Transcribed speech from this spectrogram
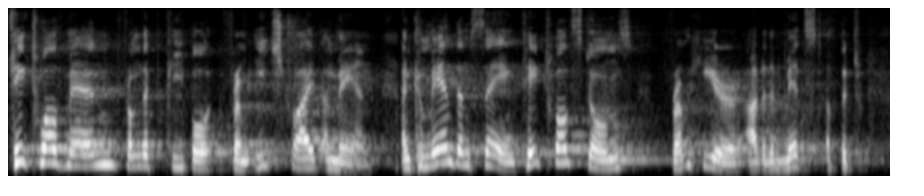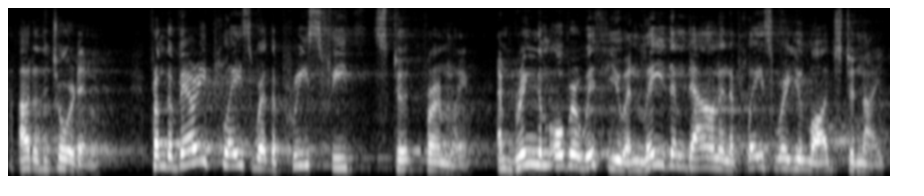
Take 12 men from the people, from each tribe a man, and command them, saying, Take 12 stones from here out of the midst of the, out of the Jordan, from the very place where the priest's feet stood firmly and bring them over with you and lay them down in a place where you lodge tonight.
